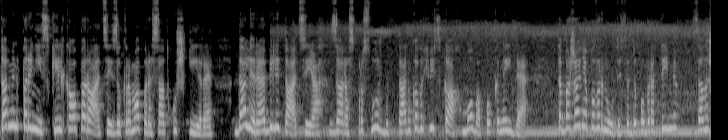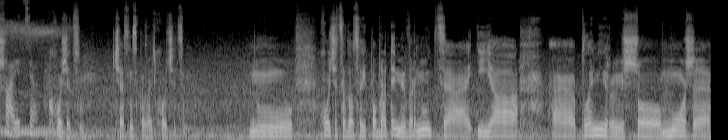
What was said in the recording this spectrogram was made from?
Там він переніс кілька операцій, зокрема пересадку шкіри. Далі реабілітація. Зараз про службу в танкових військах мова поки не йде. Та бажання повернутися до побратимів залишається. Хочеться, чесно сказати, хочеться. Ну, хочеться до своїх побратимів вернутися, і я е, планую, що може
